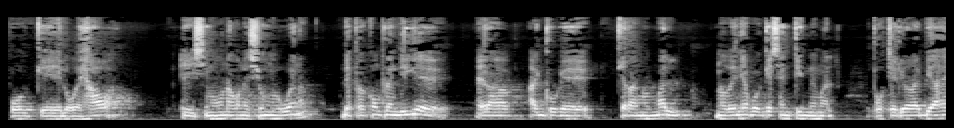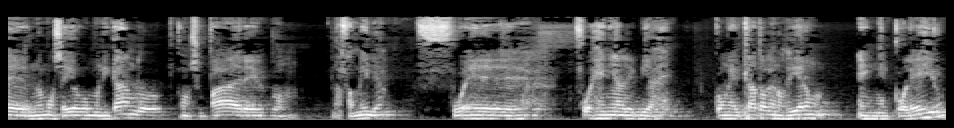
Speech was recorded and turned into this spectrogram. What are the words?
porque lo dejaba e hicimos una conexión muy buena. Después comprendí que era algo que, que era normal, no tenía por qué sentirme mal. Posterior al viaje nos hemos seguido comunicando con su padre, con la familia. Fue, fue genial el viaje. Con el trato que nos dieron en el colegio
